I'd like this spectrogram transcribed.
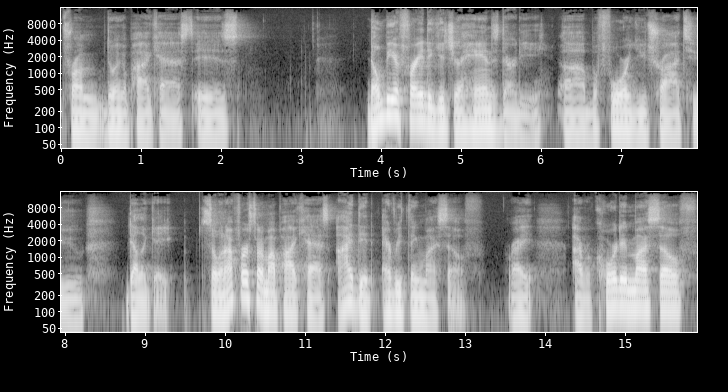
from doing a podcast is don't be afraid to get your hands dirty uh, before you try to delegate. So when I first started my podcast, I did everything myself, right? I recorded myself,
